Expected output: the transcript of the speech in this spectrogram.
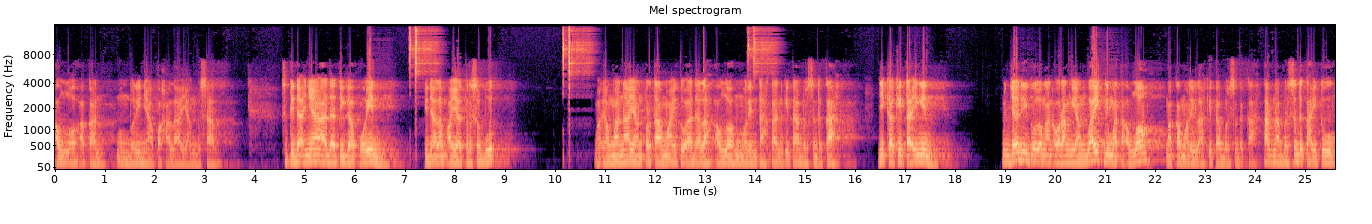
Allah akan memberinya pahala yang besar. Setidaknya ada tiga poin di dalam ayat tersebut yang mana yang pertama itu adalah Allah memerintahkan kita bersedekah jika kita ingin menjadi golongan orang yang baik di mata Allah, maka marilah kita bersedekah. Karena bersedekah itu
